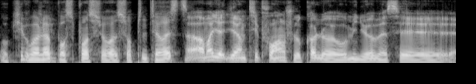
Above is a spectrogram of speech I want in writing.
Ok. Voilà pour ce point sur, sur Pinterest. Alors, moi, il y, y, a un petit point, je le colle au milieu. Ben, c'est.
